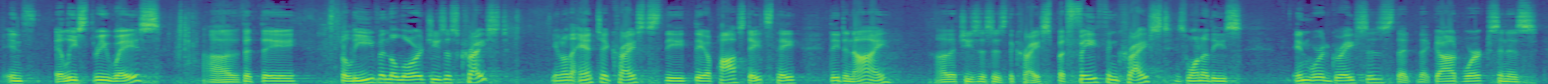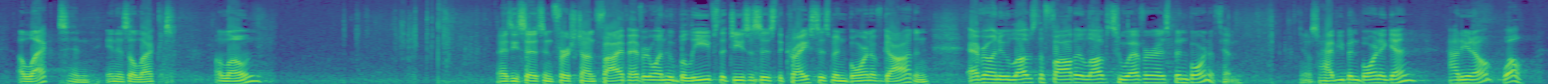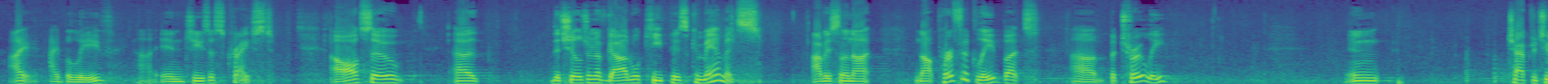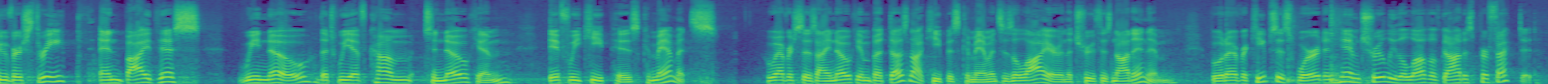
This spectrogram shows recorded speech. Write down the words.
in at least three ways. uh, that they believe in the Lord Jesus Christ. You know, the antichrists, the, the apostates, they, they deny uh, that Jesus is the Christ. But faith in Christ is one of these inward graces that, that God works in his elect and in his elect alone. As he says in 1 John 5, everyone who believes that Jesus is the Christ has been born of God, and everyone who loves the Father loves whoever has been born of him. You know, so, have you been born again? How do you know? Well, I, I believe uh, in Jesus Christ. Also, uh, the children of God will keep his commandments. Obviously, not, not perfectly, but, uh, but truly. In chapter 2, verse 3, and by this we know that we have come to know him if we keep his commandments. Whoever says, I know him, but does not keep his commandments is a liar, and the truth is not in him. But whatever keeps his word, in him truly the love of God is perfected.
